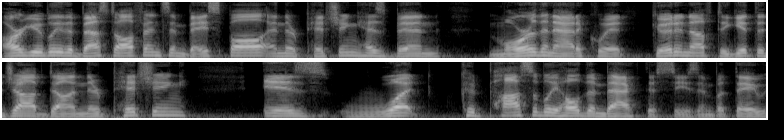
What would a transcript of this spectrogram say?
Arguably the best offense in baseball, and their pitching has been more than adequate, good enough to get the job done. Their pitching is what could possibly hold them back this season, but they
